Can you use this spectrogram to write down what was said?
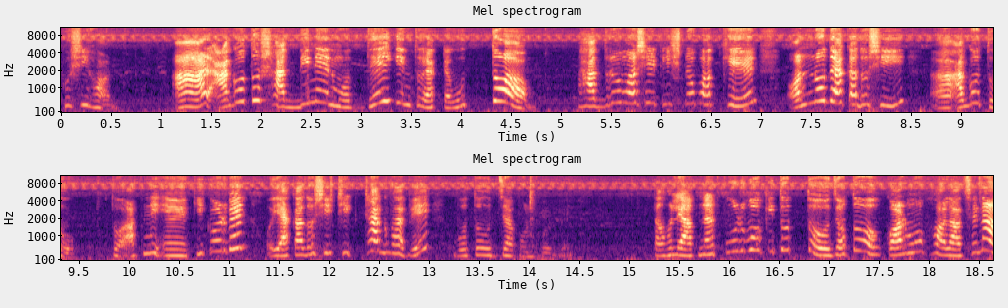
খুশি হন। আর আগত সাত দিনের মধ্যেই কিন্তু একটা উত্তম ভাদ্র মাসের কৃষ্ণপক্ষের অন্নদ একাদশী আগত। তো আপনি কি করবেন? ওই একাদশী ঠিকঠাক ভাবে ব্রত উদযাপন করবেন। তাহলে আপনার পূর্ব কৃতত্ব, যত কর্মফল আছে না,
